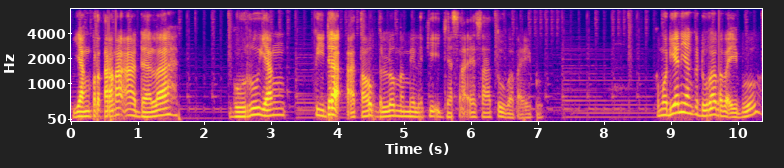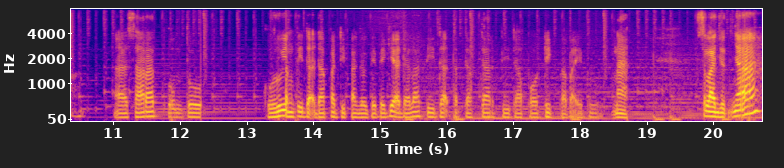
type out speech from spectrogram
Yang pertama adalah guru yang tidak atau belum memiliki ijazah S1 Bapak Ibu. Kemudian yang kedua Bapak Ibu, eh, syarat untuk guru yang tidak dapat dipanggil PPG adalah tidak terdaftar di Dapodik Bapak Ibu. Nah, selanjutnya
